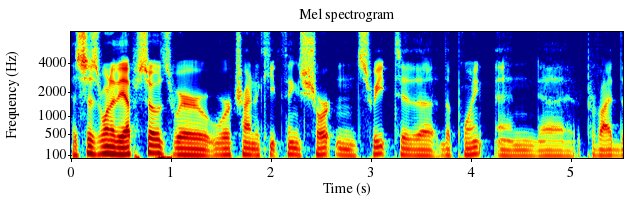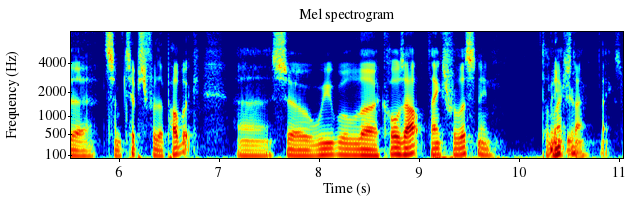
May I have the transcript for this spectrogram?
this is one of the episodes where we're trying to keep things short and sweet to the, the point and uh, provide the some tips for the public. Uh, so we will uh, close out. Thanks for listening. Till Thank next you. time. Thanks.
